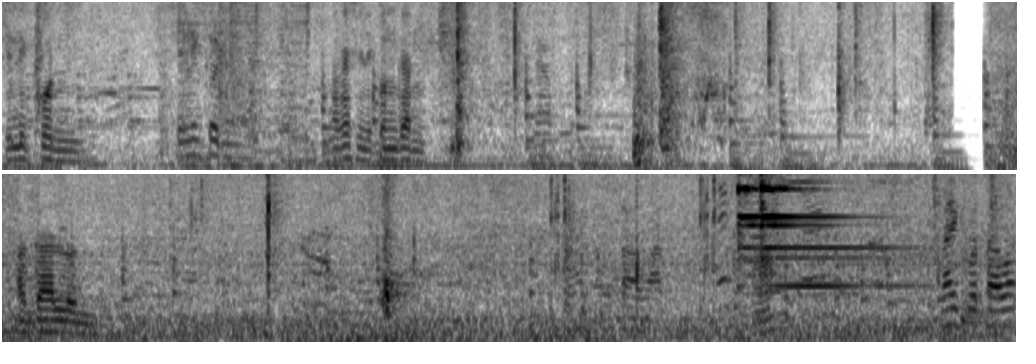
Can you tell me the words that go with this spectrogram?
silikon? Silikon na. Naka silikon gan. Agalon. Tawat. Like ko tawat.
